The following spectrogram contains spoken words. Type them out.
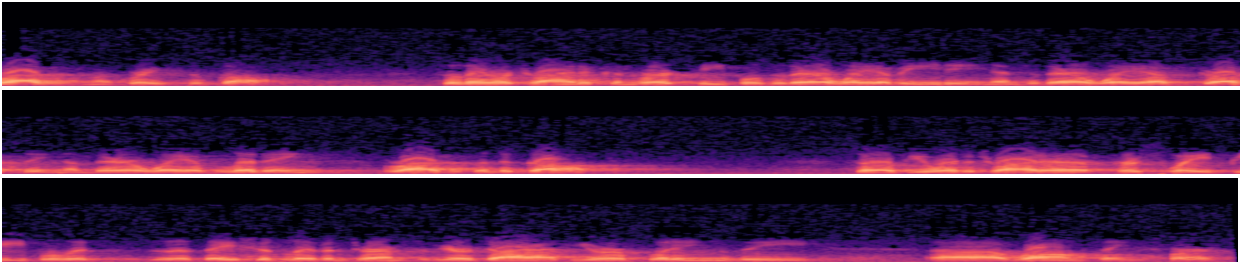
rather than the grace of God. So they were trying to convert people to their way of eating and to their way of dressing and their way of living rather than to God. So if you were to try to persuade people that, that they should live in terms of your diet, you're putting the uh, wrong things first.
